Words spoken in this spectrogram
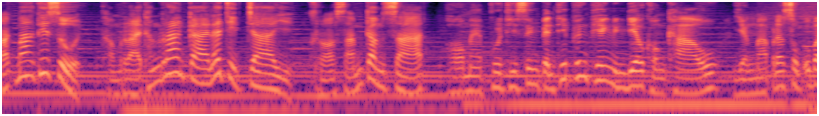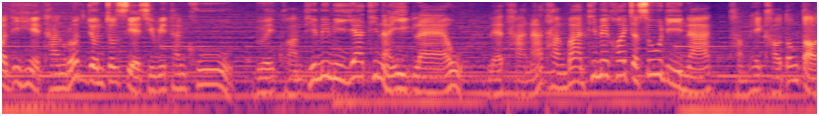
รักมากที่สุดทำร้ายทั้งร่างกายและจิตใจเคราะห์ซ้ำกรรมซัดพ่อแม่ผู้ที่ซึ่งเป็นที่พึ่งเพียงหนึ่งเดียวของเขา ยังมาประสบอุบัติเหตุทางรถยนต์จนเสียชีวิตทั้งคู่ ด้วยความที่ไม่มีญาติที่ไหนอีกแล้ว และฐานะทางบ้านที่ไม่ค่อยจะสู้ดีนักทำให้เขาต้องต่อ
